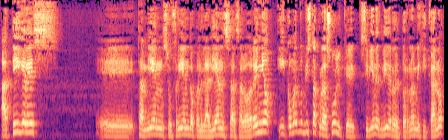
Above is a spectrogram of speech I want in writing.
a Tigres, eh, también sufriendo con el Alianza Salvadoreño, y como hemos visto a Cruz Azul, que si bien es líder del torneo mexicano,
